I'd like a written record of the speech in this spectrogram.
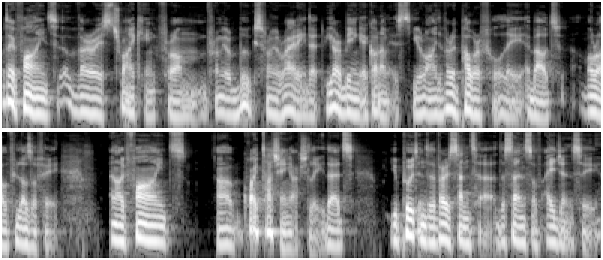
What I find very striking from, from your books, from your writing, that you are being economist. You write very powerfully about moral philosophy. And I find uh, quite touching, actually, that you put into the very center the sense of agency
